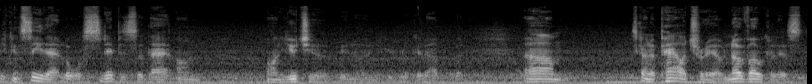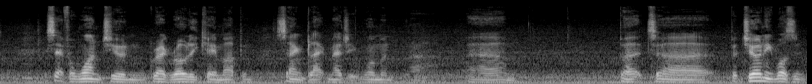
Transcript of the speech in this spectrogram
you can see that little snippets of that on on YouTube. You know, you can look it up. But um, it's kind of power trio, no vocalist, except for one tune. Greg Rolie came up and sang "Black Magic Woman." Um, but uh, but Journey wasn't.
